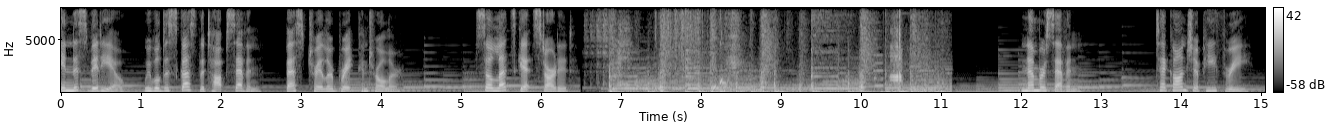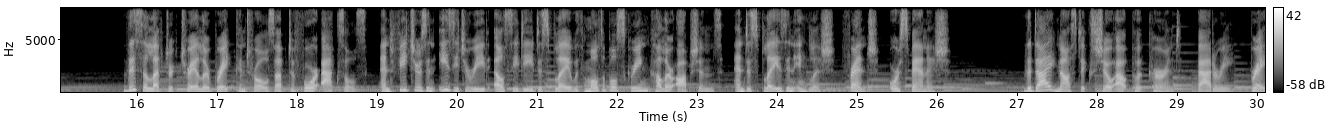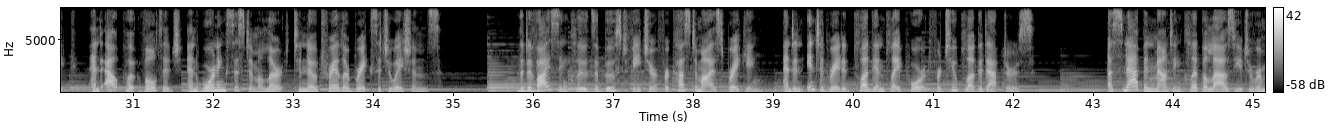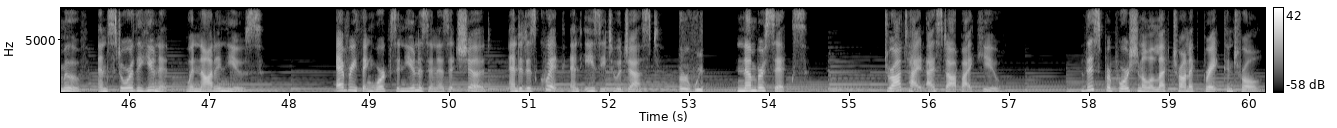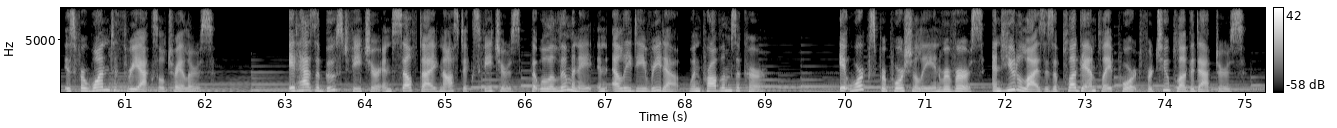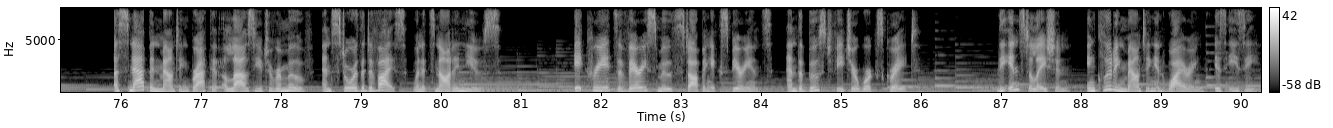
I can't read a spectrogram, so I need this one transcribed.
In this video, we will discuss the top 7 best trailer brake controller. So let's get started. Number 7. Tekonsha P3. This electric trailer brake controls up to 4 axles and features an easy-to-read LCD display with multiple screen color options and displays in English, French, or Spanish. The diagnostics show output current, battery, brake, and output voltage and warning system alert to no trailer brake situations. The device includes a boost feature for customized braking and an integrated plug-and-play port for two plug adapters. A snap-in mounting clip allows you to remove and store the unit when not in use. Everything works in unison as it should, and it is quick and easy to adjust. Number 6. Draw-Tite iStop IQ. This proportional electronic brake control is for 1 to 3 axle trailers. It has a boost feature and self-diagnostics features that will illuminate an LED readout when problems occur. It works proportionally in reverse and utilizes a plug-and-play port for two plug adapters. A snap-in mounting bracket allows you to remove and store the device when it's not in use. It creates a very smooth stopping experience, and the boost feature works great. The installation, including mounting and wiring, is easy.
